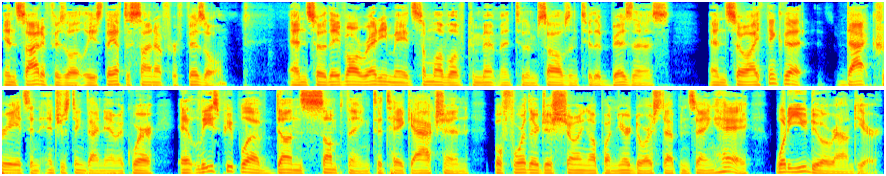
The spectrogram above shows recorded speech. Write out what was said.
inside of Fizzle at least, they have to sign up for Fizzle. And so they've already made some level of commitment to themselves and to the business. And so I think that that creates an interesting dynamic where at least people have done something to take action before they're just showing up on your doorstep and saying, Hey, what do you do around here?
